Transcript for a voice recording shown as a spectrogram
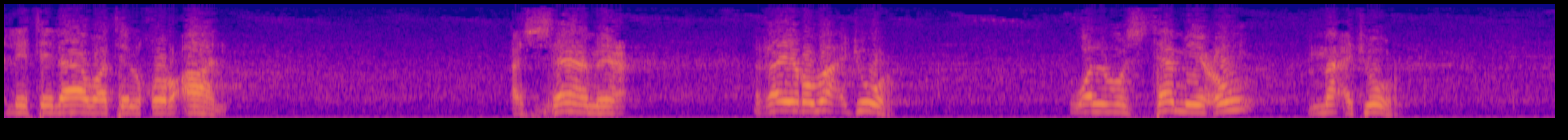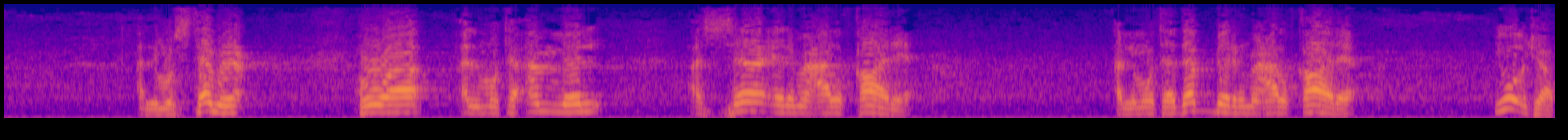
لتلاوة القرآن. السامع غير مأجور والمستمع مأجور. المستمع هو المتأمل السائر مع القارئ المتدبر مع القارئ يؤجر.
